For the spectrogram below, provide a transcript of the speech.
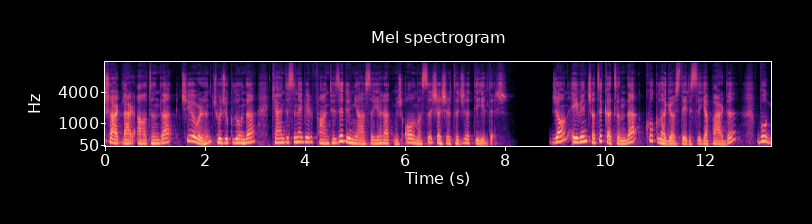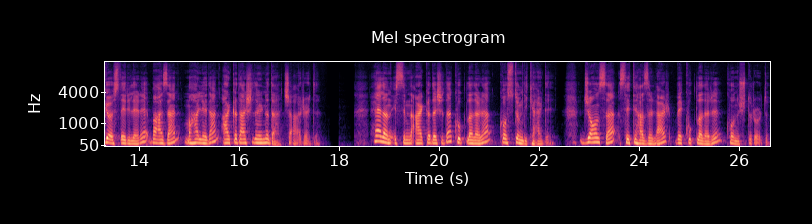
Şartlar altında Cheever'ın çocukluğunda kendisine bir fantezi dünyası yaratmış olması şaşırtıcı değildir. John evin çatı katında kukla gösterisi yapardı. Bu gösterilere bazen mahalleden arkadaşlarını da çağırırdı. Helen isimli arkadaşı da kuklalara kostüm dikerdi. John ise seti hazırlar ve kuklaları konuştururdu.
